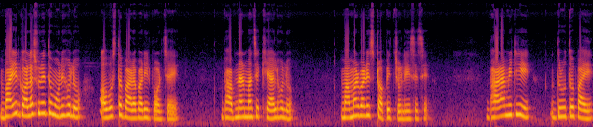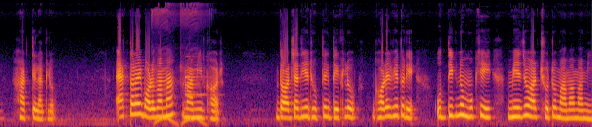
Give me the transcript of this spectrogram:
ভাইয়ের গলা শুনে তো মনে হলো অবস্থা বাড়াবাড়ির পর্যায়ে। ভাবনার মাঝে খেয়াল হলো, মামার বাড়ির স্টপেজ চলে এসেছে। ভাড়া মিটিয়ে দ্রুত পায়ে হাঁটতে লাগল। একতলায় বড় মামা, মামির ঘর। দরজা দিয়ে ঢুকতে দেখল ঘরের ভেতরে উদ্বিগ্ন মুখে মেজো আর ছোট মামা মামি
